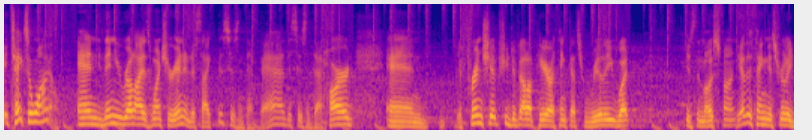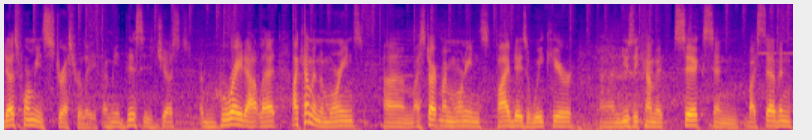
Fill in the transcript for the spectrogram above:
it takes a while. And then you realize once you're in it, it's like, this isn't that bad, this isn't that hard. And the friendships you develop here, I think that's really what is the most fun. The other thing this really does for me is stress relief. I mean, this is just a great outlet. I come in the mornings. Um, I start my mornings five days a week here. Um, usually come at six and by seven,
